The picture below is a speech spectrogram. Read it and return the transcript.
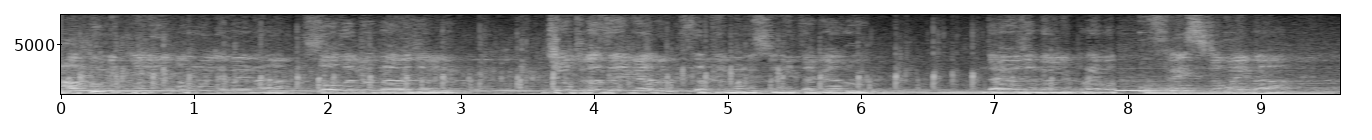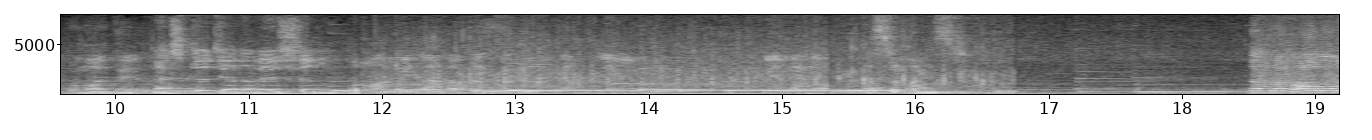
నాకు మిక్కిలి అమూల్యమైన సోదరులు దైవజనులు జ్యోతిరాజయ్య గారు సతీమణి సునీత గారు దైవజనుల్ని ప్రేమ శ్రేష్టమైన కుమార్తె నెక్స్ట్ జనరేషన్ ప్రభావం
